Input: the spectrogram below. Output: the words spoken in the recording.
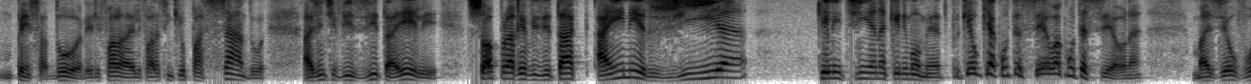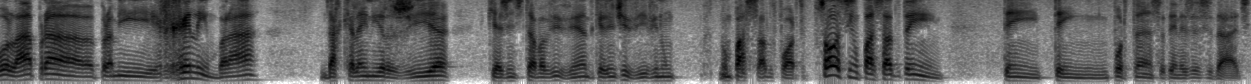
um pensador, ele fala, ele fala assim que o passado, a gente visita ele só para revisitar a energia que ele tinha naquele momento. Porque o que aconteceu, aconteceu, né? Mas eu vou lá para me relembrar daquela energia que a gente estava vivendo, que a gente vive num, num passado forte. Só assim o passado tem, tem, tem importância, tem necessidade.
